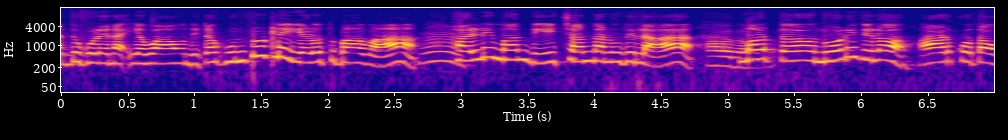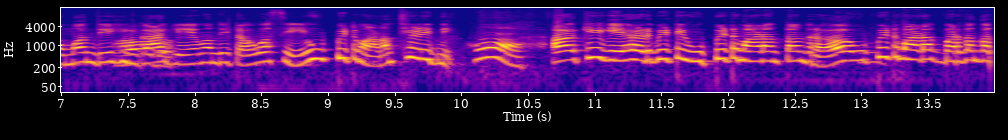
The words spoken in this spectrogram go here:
ಎದ್ದುಗುಳೆನ ಯಾವ ಒಂದಿಟ ಹುಂಟುಟ್ಲೆ ಎಳತ್ ಬಾವ. ಹಳ್ಳಿ ಮಂದಿ ಚಂದ ಅನ್ನೋದಿಲ್ಲ. ಮತ್ತ ನೋಡಿದಿಲ್ಲ ಆಡ್ಕೋತಾವ್ ಮಂದಿ ಹಿಂಗಾಗಿ ಒಂದಿಟ ವಸಿ ಉಪ್ಪಿಟ್ಟು ಮಾಡಂತ ಹೇಳಿದ್ನಿ. ಹ್ಮ್ ಆಕಿಗೆ ಹಡ್ಬಿಟ್ಟಿ ಉಪ್ಪಿಟ್ಟು ಮಾಡಂತಂದ್ರ ಉಪ್ಪಿಟ್ಟು ಮಾಡಕ್ ಬರ್ದಂಗ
